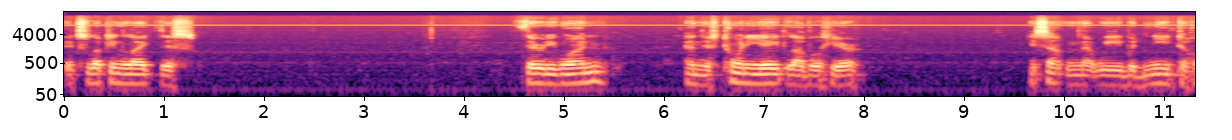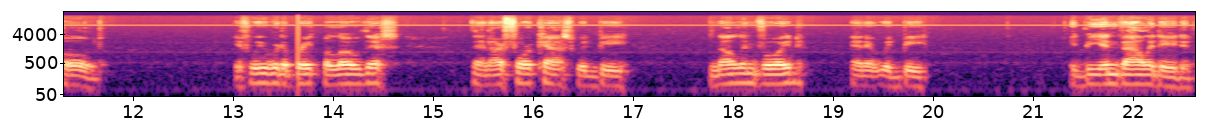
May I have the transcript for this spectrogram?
it's looking like this 31 and this 28 level here is something that we would need to hold. If we were to break below this, then our forecast would be null and void and it would be it'd be invalidated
